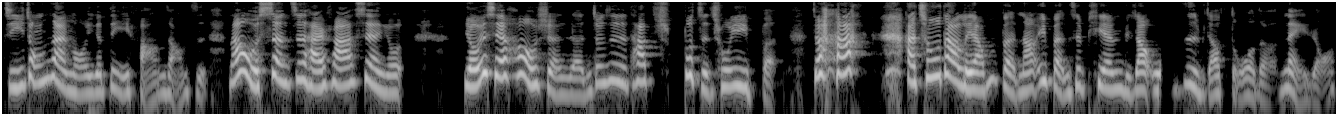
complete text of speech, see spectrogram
集中在某一个地方这样子。然后我甚至还发现有有一些候选人，就是他出不只出一本，就他。还出到两本，然后一本是偏比较文字比较多的内容，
